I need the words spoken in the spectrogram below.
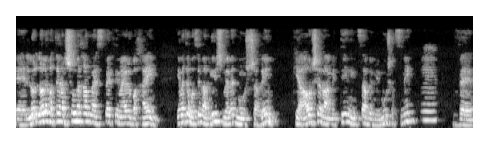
אה, לא, לא לוותר על שום אחד מהאספקטים האלו בחיים. אם אתם רוצים להרגיש באמת מאושרים, כי העושר האמיתי נמצא במימוש עצמי, Mm, וזה,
